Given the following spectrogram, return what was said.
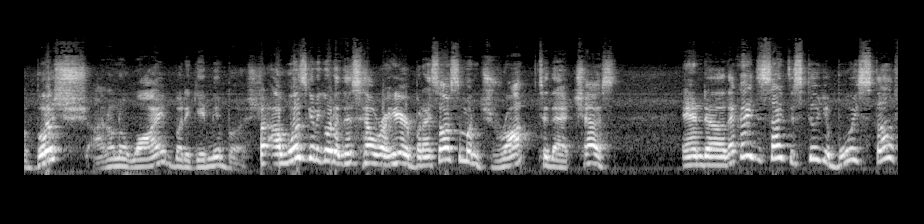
A bush, I don't know why, but it gave me a bush. But I was going to go to this hell right here, but I saw someone drop to that chest. And uh, that guy decided to steal your boy's stuff.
